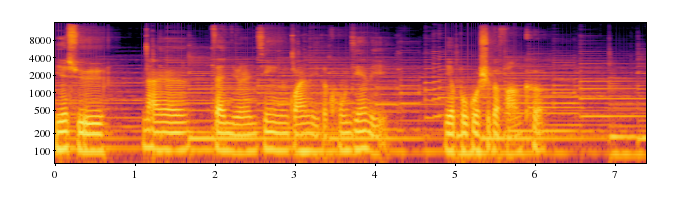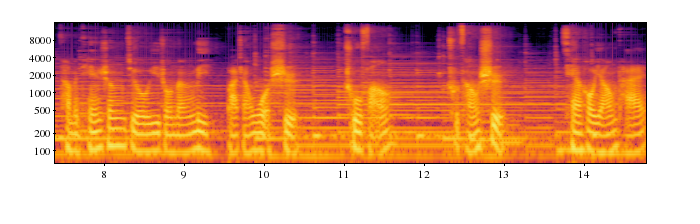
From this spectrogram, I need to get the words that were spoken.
也许，男人在女人经营管理的空间里，也不过是个房客。他们天生就有一种能力，霸占卧室。厨房、储藏室、前后阳台，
